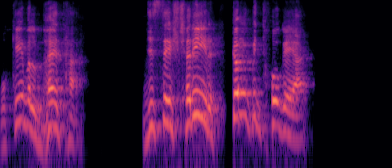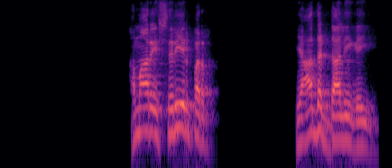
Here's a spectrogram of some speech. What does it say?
वो केवल भय था, जिससे शरीर कंपित हो गया। हमारे शरीर पर यह आदत डाली गई।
